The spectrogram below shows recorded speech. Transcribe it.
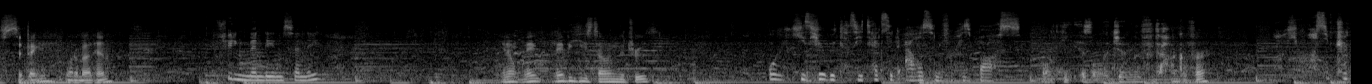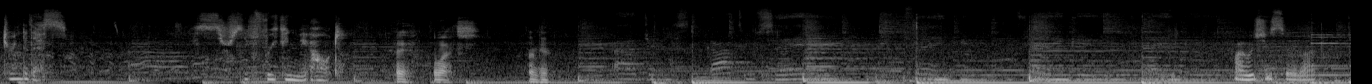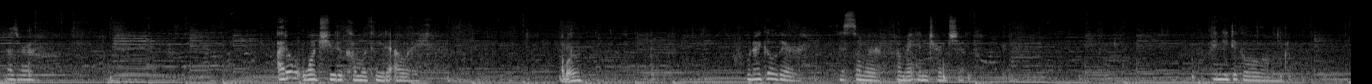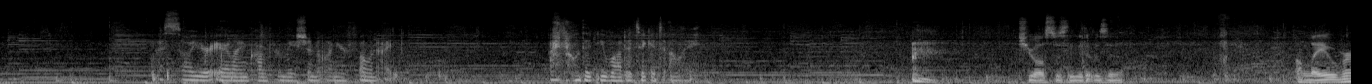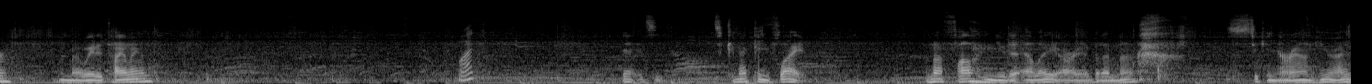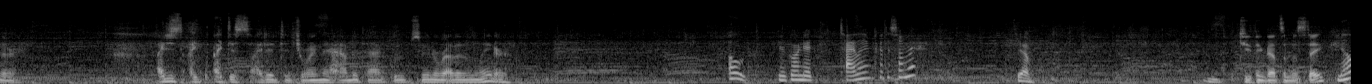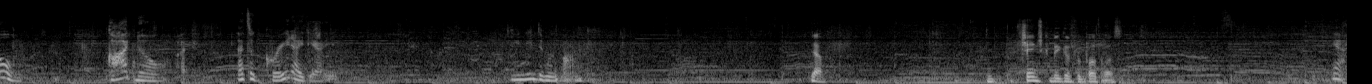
Sipping? What about him? Shooting Mindy and Cindy. You know, maybe, maybe he's telling the truth. Or he's here because he texted Alison for his boss. Well, he is a legitimate photographer. Oh, he must have tricked her into this. He's seriously freaking me out. Hey, relax. I'm here. Why would she say that? Ezra. I don't want you to come with me to LA. What? When I go there this summer for my internship, I need to go alone. I saw your airline confirmation on your phone. I I know that you bought a ticket to LA. Did you also see that it was a a layover on my way to Thailand? What? Yeah, it's a, it's a connecting flight. I'm not following you to LA, Aria, but I'm not sticking around here either. I just I, I decided to join the Habitat group sooner rather than later. Oh, you're going to Thailand for the summer? Yeah. Do you think that's a mistake? No. God, no. I, that's a great idea. You, you need to move on. Yeah. Change could be good for both of us. Yeah.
